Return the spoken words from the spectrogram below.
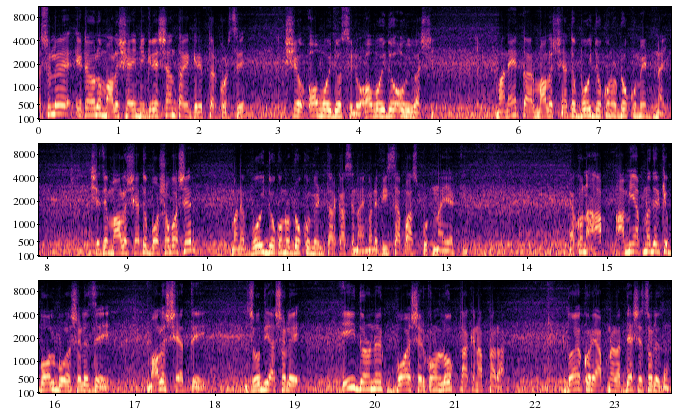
আসলে এটা হলো মালয়েশিয়া ইমিগ্রেশন, তাকে গ্রেপ্তার করছে। সে অবৈধ ছিল, অবৈধ অভিবাসী। মানে তার মালয়েশিয়াতে বৈধ কোনো ডকুমেন্ট নাই। সে যে মালয়েশিয়াতে বসবাসের মানে বৈধ কোনো ডকুমেন্ট তার কাছে নাই মানে ভিসা পাসপোর্ট নাই আর কি। এখন আমি আপনাদেরকে বলব আসলে যে, মালয়েশিয়াতে যদি আসলে এই ধরনের বয়সের কোনো লোক থাকেন আপনারা, দয়া করে আপনারা দেশে চলে যান।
